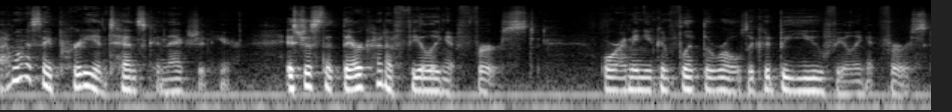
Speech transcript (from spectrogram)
I want to say pretty intense connection here. It's just that they're kind of feeling it first. Or I mean, you can flip the roles. It could be you feeling it first.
